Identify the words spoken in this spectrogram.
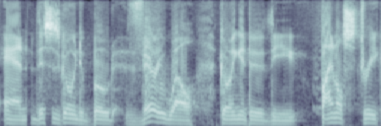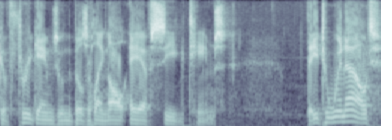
And this is going to bode very well going into the final streak of three games when the Bills are playing all AFC teams. They need to win out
